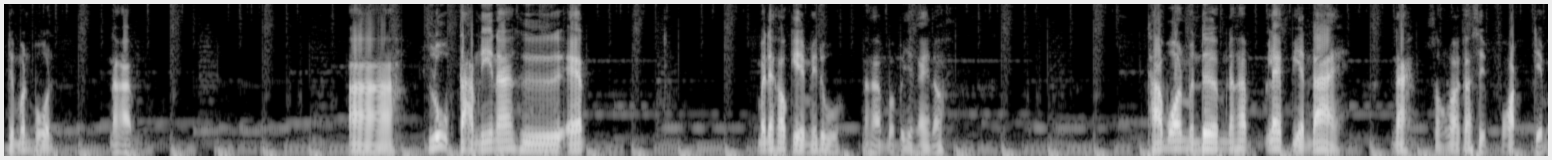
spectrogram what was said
เดมอนโบนนะครับ อ่า รูปตามนี้นะ คือแอด ไม่ได้เข้าเกมให้ดูนะครับว่าเป็นยังไงเนาะถาวรเหมือนเดิมนะครับแลกเปลี่ยนได้นะ290 ฟอสเจม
